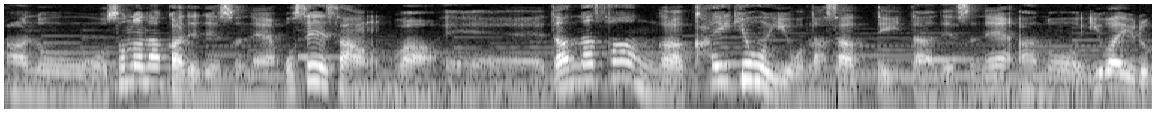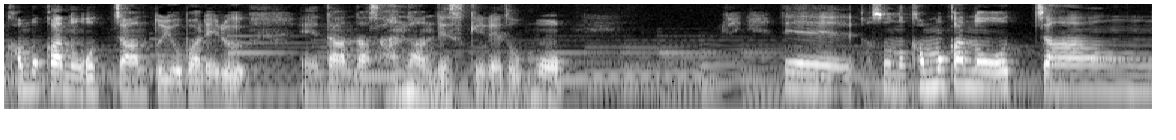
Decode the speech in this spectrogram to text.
あの、その中でですね、おせいさんは、えー、旦那さんが開業医をなさっていたんですね。あの、いわゆるカモカのおっちゃんと呼ばれる、えー、旦那さんなんですけれども、で、そのカモカのおっちゃん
